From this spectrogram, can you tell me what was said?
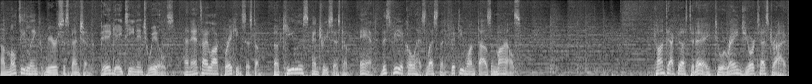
a multi-link rear suspension, big 18-inch wheels, an anti-lock braking system, a keyless entry system, and this vehicle has less than 51,000 miles. Contact us today to arrange your test drive.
